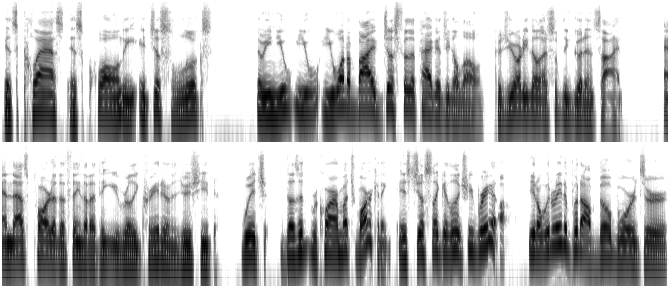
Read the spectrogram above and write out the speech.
It's class, it's quality. It just looks I mean, you you you want to buy just for the packaging alone because you already know there's something good inside, and that's part of the thing that I think you really created on the Jushi, which doesn't require much marketing. It's just like a luxury brand. Oh. You know, we don't need to put out billboards or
